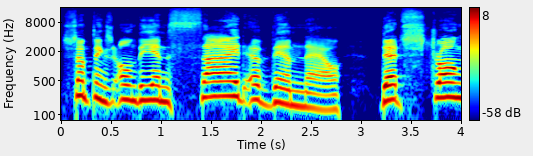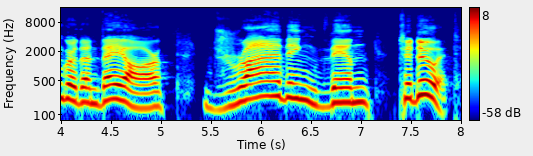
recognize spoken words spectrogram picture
Something's on the inside of them now that's stronger than they are, driving them to do it.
